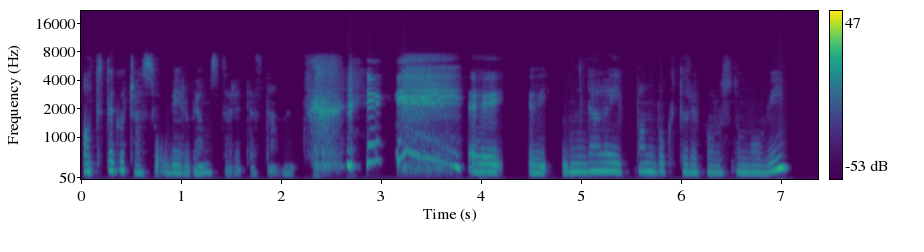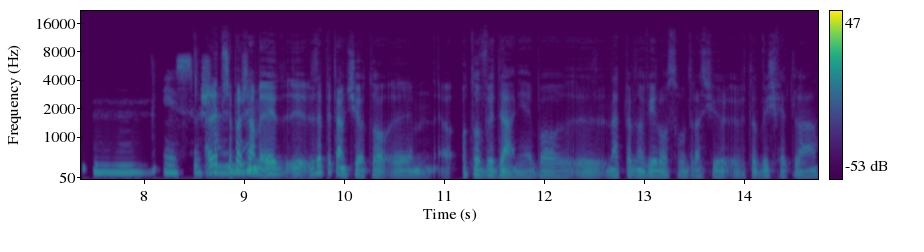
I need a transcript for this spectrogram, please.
od tego czasu uwielbiam Stary Testament. E, dalej Pan Bóg, który po prostu mówi, jest słyszalny. Ale przepraszam, y, y, zapytam cię o to, o to wydanie, bo y, na pewno wielu osób teraz się to wyświetla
